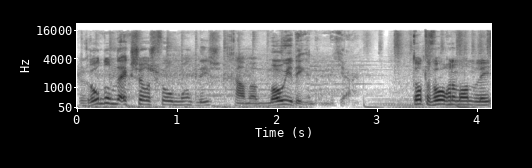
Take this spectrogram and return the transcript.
Rondom de Excelsior Monthlies gaan we mooie dingen doen dit jaar. Tot de volgende Monthly.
